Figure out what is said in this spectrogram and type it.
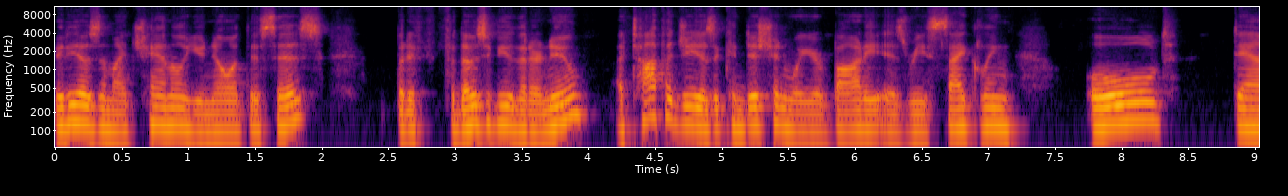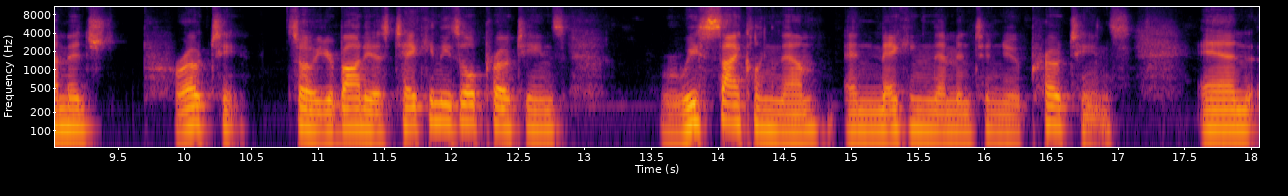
videos on my channel, you know what this is. But if for those of you that are new, autophagy is a condition where your body is recycling old damaged protein. So your body is taking these old proteins, recycling them, and making them into new proteins. And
